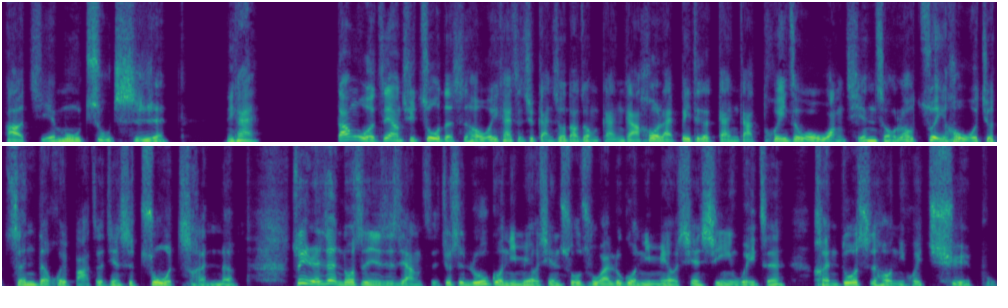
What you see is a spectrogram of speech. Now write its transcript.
啊，节目主持人。你看，当我这样去做的时候，我一开始去感受到这种尴尬，后来被这个尴尬推着我往前走，然后最后我就真的会把这件事做成了。所以人生很多事情是这样子，就是如果你没有先说出来，如果你没有先信以为真，很多时候你会却步。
